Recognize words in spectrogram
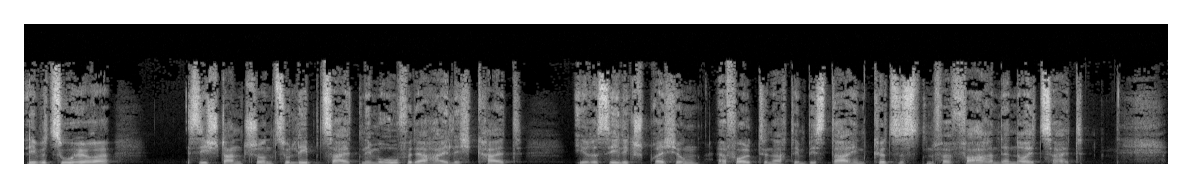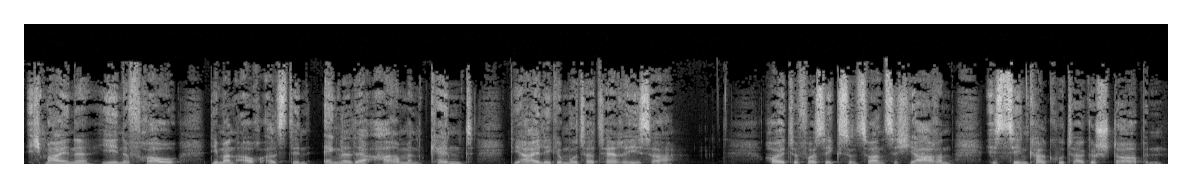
Liebe Zuhörer, sie stand schon zu Lebzeiten im Rufe der Heiligkeit, ihre Seligsprechung erfolgte nach dem bis dahin kürzesten Verfahren der Neuzeit. Ich meine jene Frau, die man auch als den Engel der Armen kennt, die heilige Mutter Teresa. Heute vor 26 Jahren ist sie in Kalkutta gestorben.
